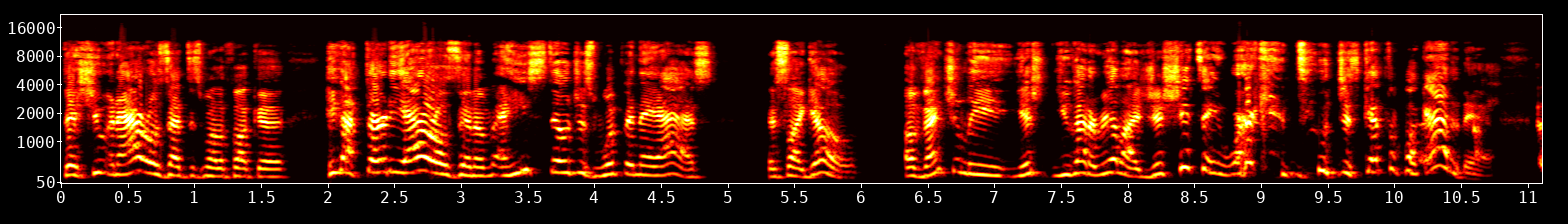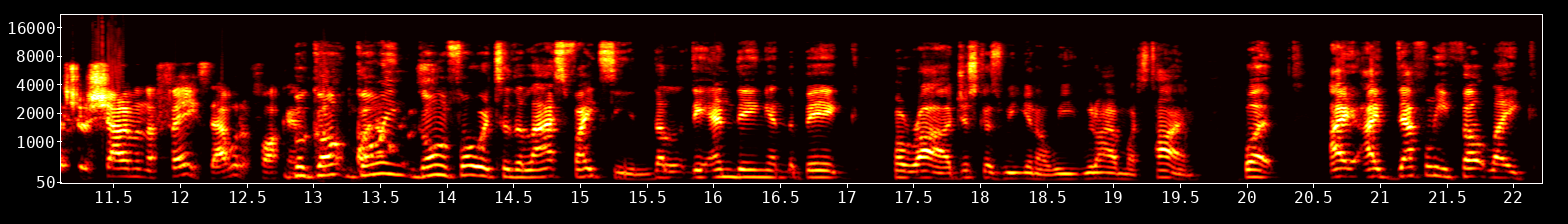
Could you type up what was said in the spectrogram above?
they're shooting arrows at this motherfucker. He got thirty arrows in him, and he's still just whipping their ass. It's like, yo, eventually you you got to realize your shit ain't working, dude. Just get the fuck out of there. I should have shot him in the face. That would have fucking. But go, going out. going forward to the last fight scene, the the ending and the big hurrah, just because we you know we we don't have much time. But I I definitely felt like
